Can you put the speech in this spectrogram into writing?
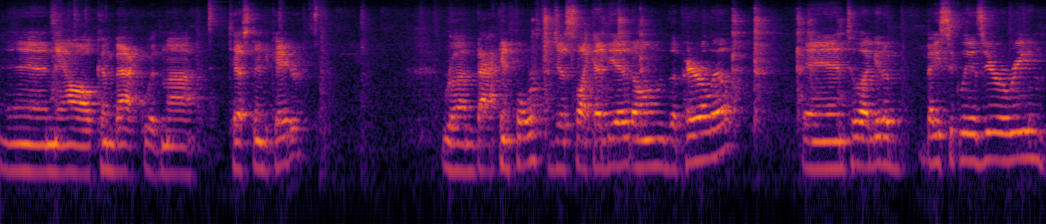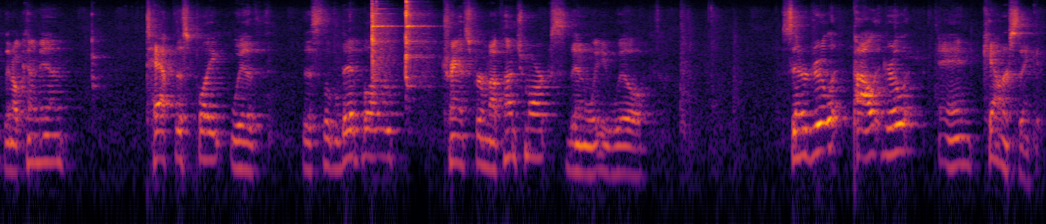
And now I'll come back with my test indicator. Run back and forth just like I did on the parallel until I get a basically a zero reading. Then I'll come in, tap this plate with this little dead blow, transfer my punch marks, then we will center drill it, pilot drill it, and countersink it.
